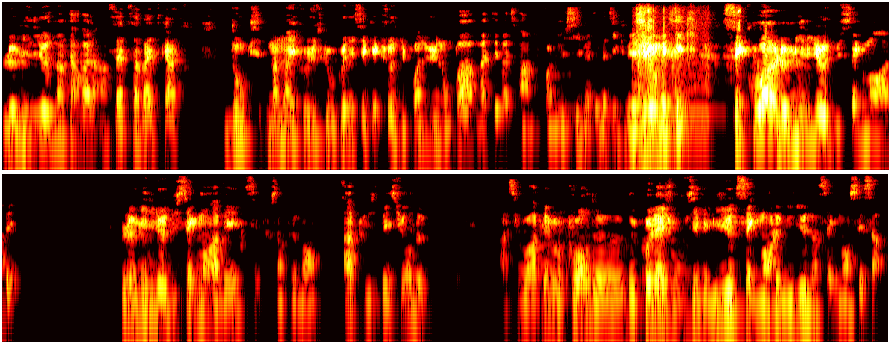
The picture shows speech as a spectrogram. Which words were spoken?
le milieu de l'intervalle 1, 7, ça va être 4. Donc maintenant, il faut juste que vous connaissiez quelque chose du point de vue, non pas mathématique, enfin du point de vue ici mathématique, mais géométrique. C'est quoi le milieu du segment AB Le milieu du segment AB, c'est tout simplement A plus B sur 2. Ah, si vous vous rappelez vos cours de, de collège où vous faisiez des milieux de segments, le milieu d'un segment, c'est ça.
